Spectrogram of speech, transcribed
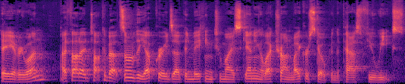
Hey everyone, I thought I'd talk about some of the upgrades I've been making to my scanning electron microscope in the past few weeks.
